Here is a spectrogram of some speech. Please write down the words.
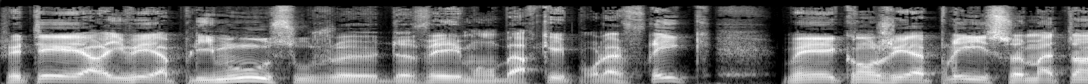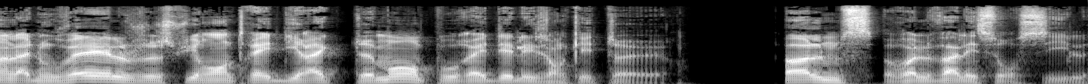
J'étais arrivé à Plymouth où je devais m'embarquer pour l'Afrique, mais quand j'ai appris ce matin la nouvelle, je suis rentré directement pour aider les enquêteurs. Holmes releva les sourcils.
